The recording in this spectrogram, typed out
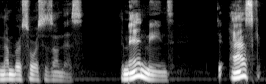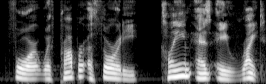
a number of sources on this demand means to ask for with proper authority, claim as a right.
